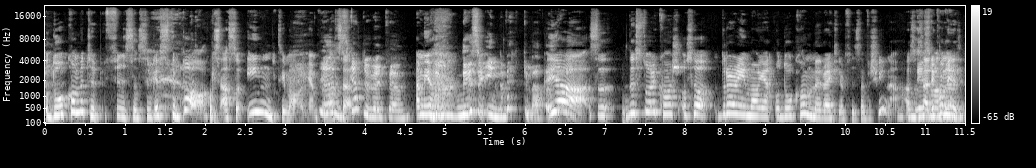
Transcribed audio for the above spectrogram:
Och då kommer typ fisen sugas tillbaks, alltså in till magen på Jag något sätt. älskar att du verkligen... Ja, men jag, Det är så invecklat. alltså. ja, så du står i kors och så drar du in magen och då kommer verkligen fisen försvinna. Alltså, det är så här, som det att kommer den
